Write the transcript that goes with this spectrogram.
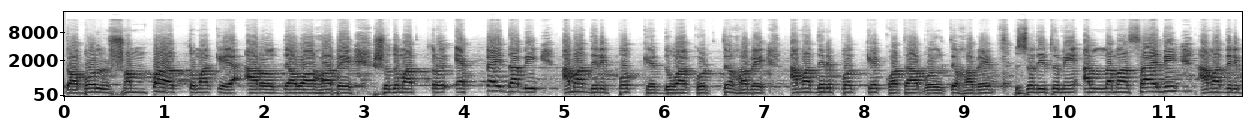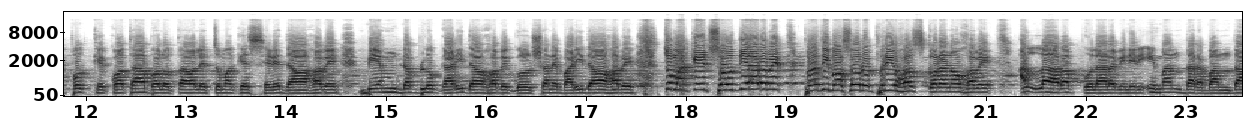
ডবল সম্পদ তোমাকে আরও দেওয়া হবে। শুধুমাত্র একটাই দাবি, আমাদের পক্ষে দোয়া করতে হবে। আমাদের পক্ষে কথা বলতে হবে। যদি তুমি আল্লামা সাহেবি আমাদের পক্ষে কথা বলো, তাহলে তোমাকে ছেড়ে দেওয়া হবে। বিএমডব্লিউ গাড়ি দেওয়া হবে, গুলশানে বাড়ি দেওয়া হবে। তোমাকে সৌদি আরবে প্রতি বছর ফ্রি হজ করানো হবে। আল্লাহ রাব্বুল আলামিনের ইমানদার বান্দা।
